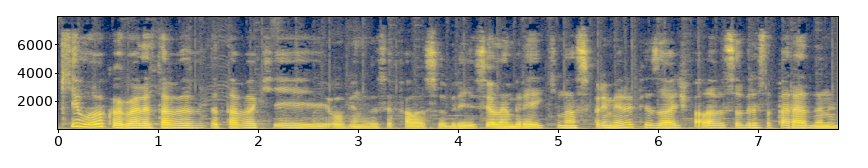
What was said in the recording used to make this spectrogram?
Que louco, agora eu tava, eu tava aqui ouvindo você falar sobre isso e eu lembrei que nosso primeiro episódio falava sobre essa parada, né?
